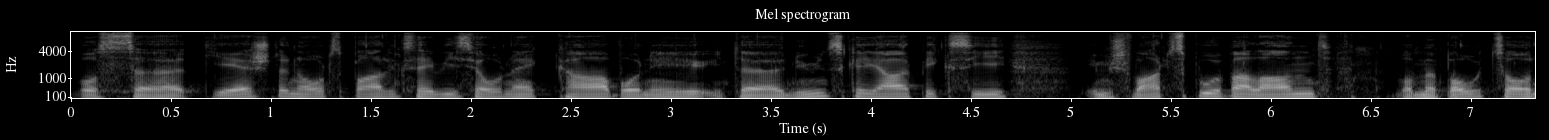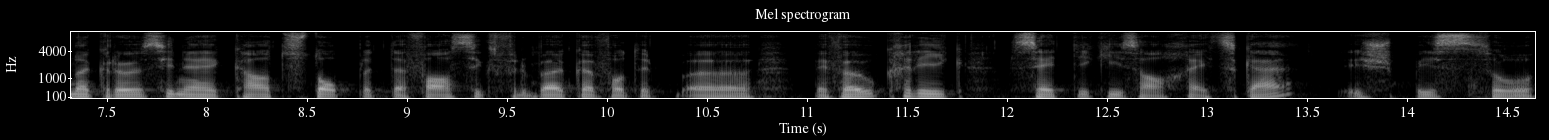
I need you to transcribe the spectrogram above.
wo es äh, die erste Ortsplanungsrevision hatte, wo ich in den 90er Jahren war, im Schwarzbubenland, wo man Bauzonengrössen hatte, das doppelte Fassungsvermögen von der äh, Bevölkerung, solche Sachen hat es gegeben ist bis zu,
